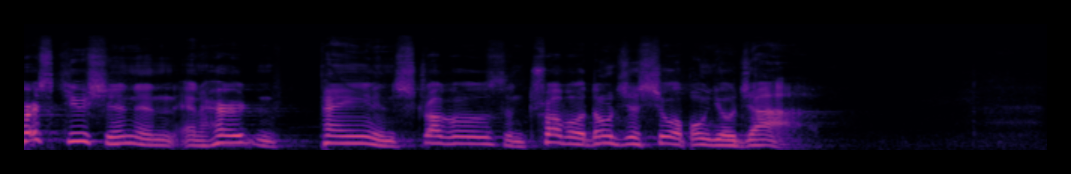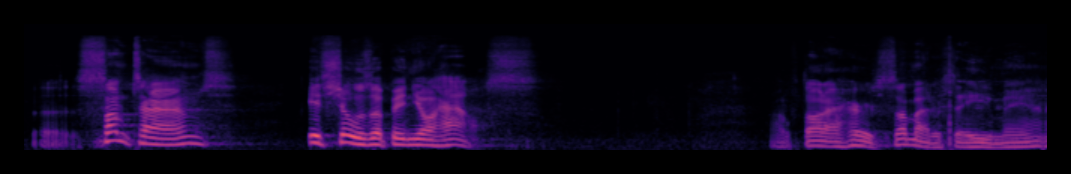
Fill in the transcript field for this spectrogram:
persecution and, and hurt and pain and struggles and trouble don't just show up on your job. Uh, sometimes it shows up in your house. I thought I heard somebody say amen.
